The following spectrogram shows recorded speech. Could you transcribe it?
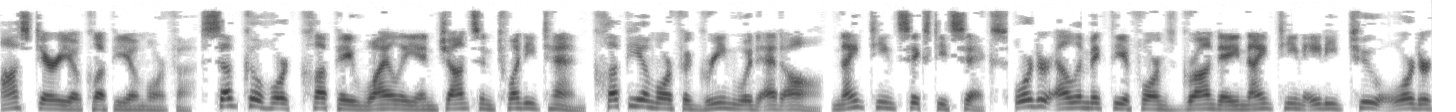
Ostarioclupeomorpha, Subcohort Cluppe Wiley and Johnson 2010 Clupeomorpha Greenwood et al., 1966 Order Ellimmichthyiformes Grande 1982 Order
